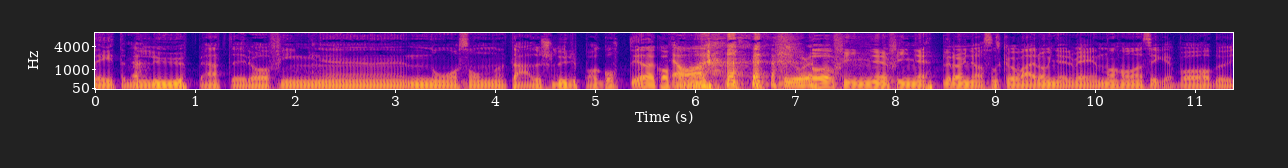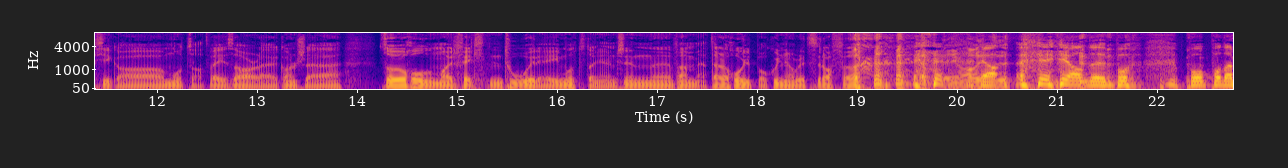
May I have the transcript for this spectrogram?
leter med lupe etter å finne eh, noe sånn Der du slurpa godt i det kaffen Ja, der. det. og finne, finne et eller annet som skal være andre veien. Og jeg er sikker på, hadde du kikka motsatt vei, så har det kanskje så jo Holmar felten Tore i motstanderen sin eh, femmeter. Det holdt på å kunne ha blitt straffe. Ja, ja det, på, på, på de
